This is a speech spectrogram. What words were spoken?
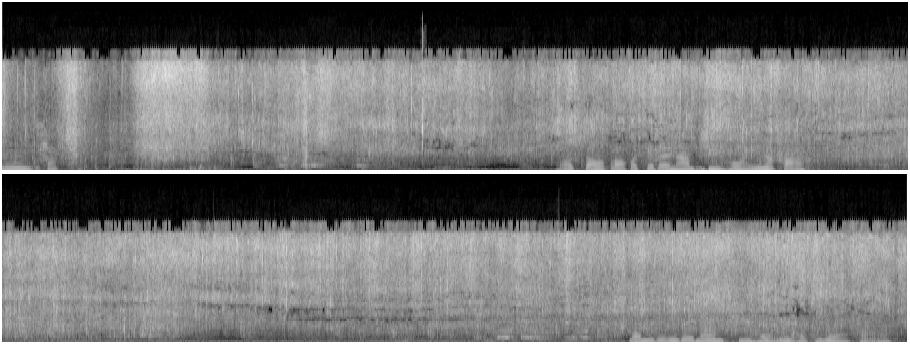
งานค่ะบ่อจอกเราก็จะได้น้ำขี้หอยนะคะบำรุงด้วยน้ำขี้หอยค่ะพี่น้องค่ะ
